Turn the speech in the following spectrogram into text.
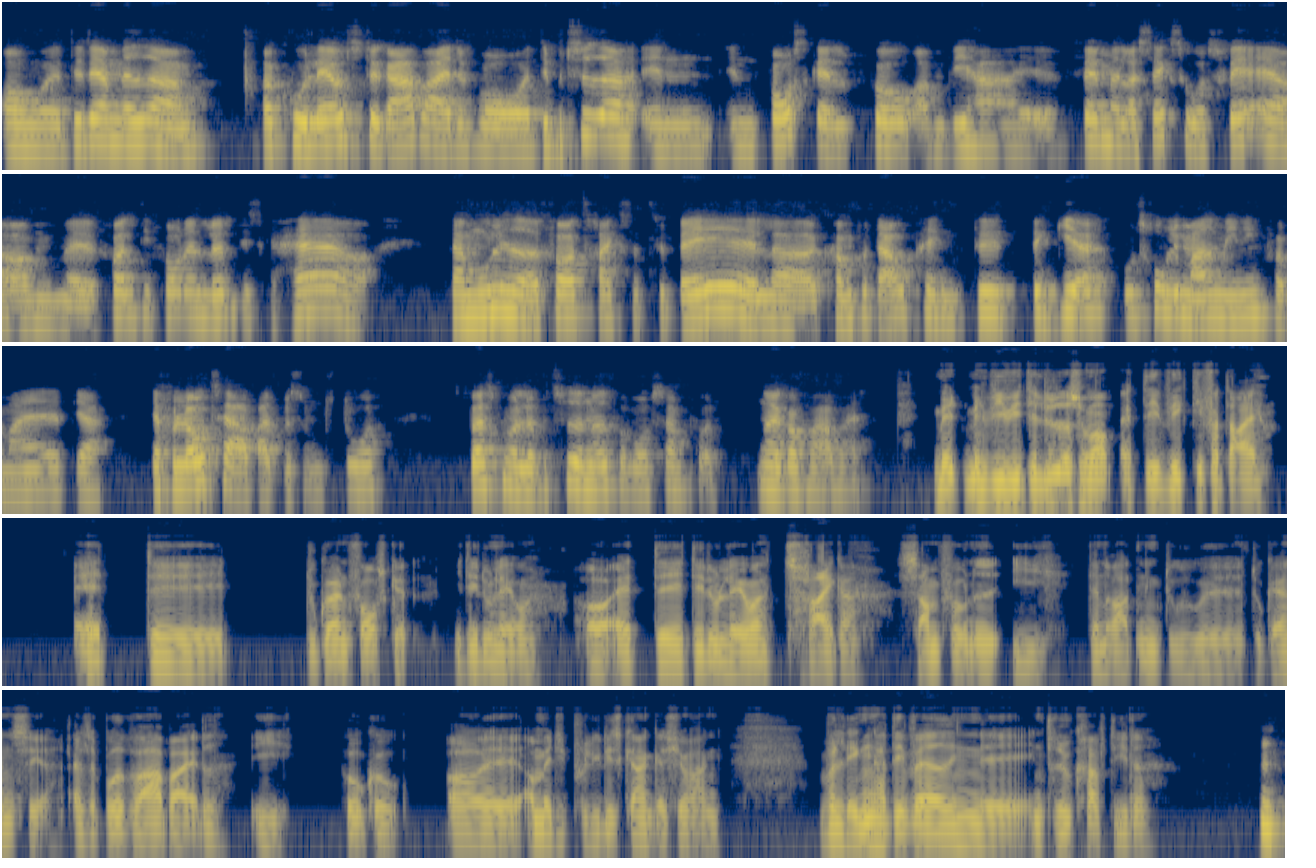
og øh, det der med at, at kunne lave et stykke arbejde, hvor det betyder en, en forskel på, om vi har øh, fem eller seks ugers ferie, og om øh, folk de får den løn, de skal have, og der er muligheder for at trække sig tilbage eller komme på dagpenge. Det, det giver utrolig meget mening for mig, at jeg, jeg får lov til at arbejde med sådan nogle store spørgsmål, der betyder noget for vores samfund, når jeg går på arbejde. Men, men Vivi, det lyder som om, at det er vigtigt for dig, at øh, du gør en forskel i det, du laver, og at øh, det, du laver, trækker samfundet i den retning, du, øh, du gerne ser. Altså både på arbejdet i HK og, øh, og med dit politiske engagement. Hvor længe har det været en, øh, en drivkraft i dig?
